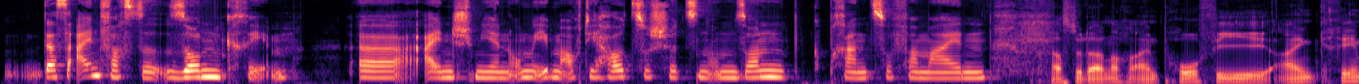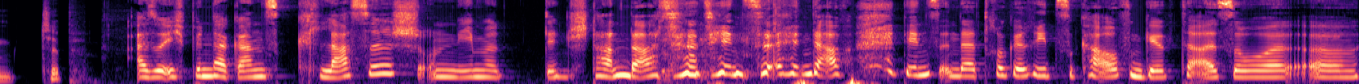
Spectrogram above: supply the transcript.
Das einfachste Sonnencreme äh, einschmieren, um eben auch die Haut zu schützen, um Sonnenbrand zu vermeiden. Hast du da noch einen Profi-Eincreme-Tipp? Also ich bin da ganz klassisch und nehme den Standard, den es in, der, in der Drogerie zu kaufen gibt. Also äh,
